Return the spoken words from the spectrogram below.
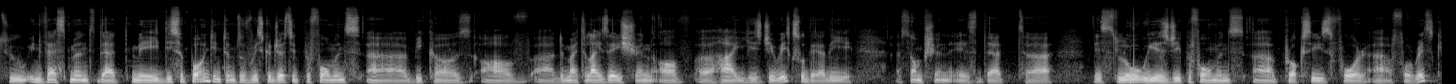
to investment that may disappoint in terms of risk-adjusted performance uh, because of uh, the materialization of uh, high ESG risk. So there the assumption is that uh, this low ESG performance uh, proxies for, uh, for risk.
